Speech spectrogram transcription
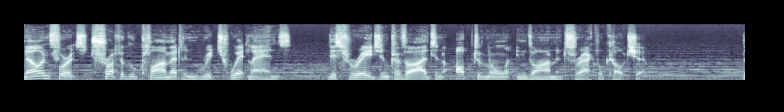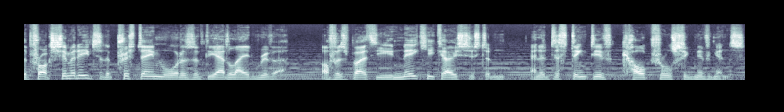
Known for its tropical climate and rich wetlands, this region provides an optimal environment for aquaculture. The proximity to the pristine waters of the Adelaide River offers both a unique ecosystem and a distinctive cultural significance,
